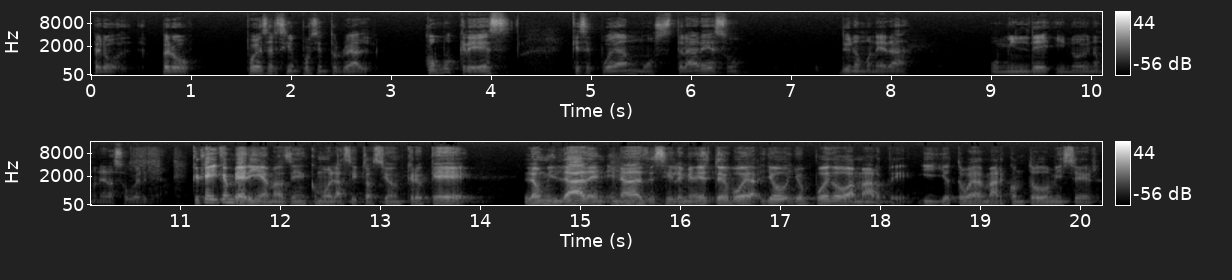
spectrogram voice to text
pero, pero puede ser 100% real. ¿Cómo crees que se pueda mostrar eso de una manera humilde y no de una manera soberbia? Creo que ahí cambiaría más bien como la situación. Creo que la humildad en, nada es decirle, mira, yo te voy a, yo, yo puedo amarte y yo te voy a amar con todo mi ser.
